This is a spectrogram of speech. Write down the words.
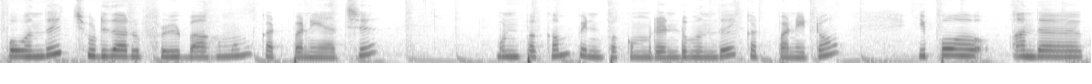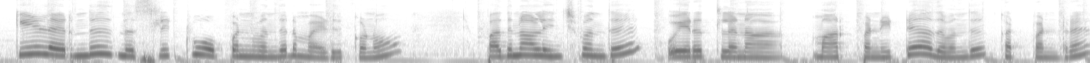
இப்போ வந்து சுடிதார் ஃபுல் பாகமும் கட் பண்ணியாச்சு. முன்பக்கம் பின்பக்கம் ரெண்டும் வந்து கட் பண்ணிட்டோம். இப்போது அந்த கீழே இருந்து இந்த ஸ்லிட் ஓப்பன் வந்து நம்ம எடுக்கணும். பதினாலு இன்ச் வந்து உயரத்தில் நான் மார்க் பண்ணிவிட்டு அதை வந்து கட் பண்ணுறேன்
